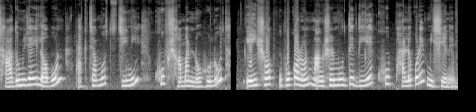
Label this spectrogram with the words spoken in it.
স্বাদ অনুযায়ী লবণ, এক চামচ চিনি, খুব সামান্য হলুদ। এই সব উপকরণ মাংসের মধ্যে দিয়ে খুব ভালো করে মিশিয়ে নেব।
